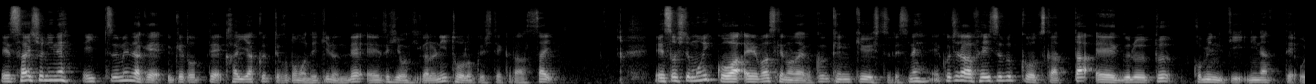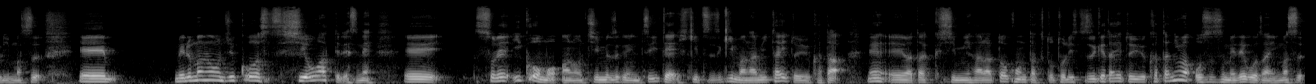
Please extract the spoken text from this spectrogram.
え最初にね1通目だけ受け取って解約ってこともできるんで、えーぜひお気軽に登録してください。えそしてもう1個は、えバスケの大学研究室ですね。えこちらは Facebook を使った、えグループコミュニティになっております。えメルマガを受講し終わってですね、えそれ以降もあのチーム作りについて引き続き学びたいという方、ねえ私、三原とコンタクト取り続けたいという方にはおすすめでございます。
